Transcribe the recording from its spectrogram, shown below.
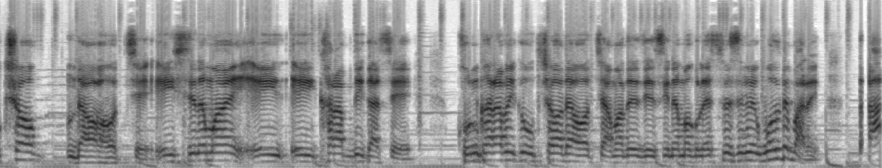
উৎসব দেওয়া হচ্ছে, এই সিনেমায় এই এই খারাপ দিক আছে। খুন খারাপিকে উৎসাহ দেওয়া হচ্ছে, আমাদের যে সিনেমাগুলো স্পেসিফিক বলতে পারে, তা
